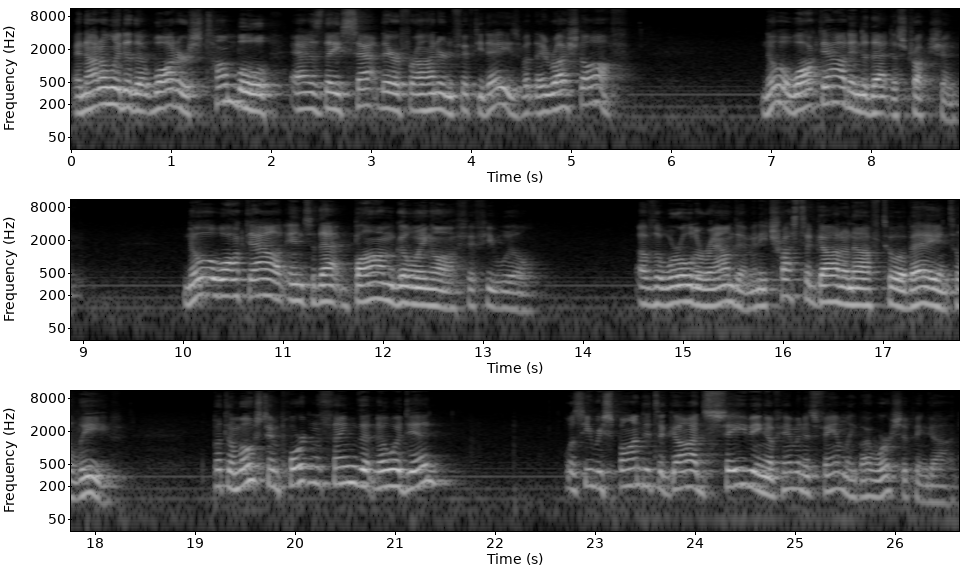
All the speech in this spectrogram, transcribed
And not only did the waters tumble as they sat there for 150 days, but they rushed off. Noah walked out into that destruction. Noah walked out into that bomb going off, if you will, of the world around him, and he trusted God enough to obey and to leave. But the most important thing that Noah did was he responded to God's saving of him and his family by worshiping God.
